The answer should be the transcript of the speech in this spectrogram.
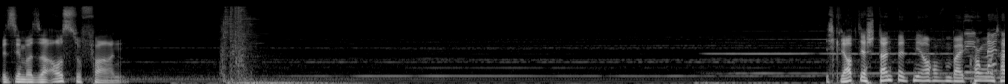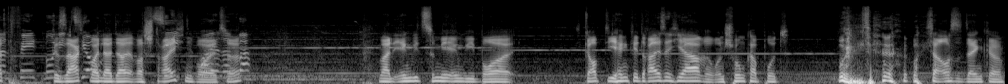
Beziehungsweise auszufahren. Ich glaube, der stand mit mir auch auf dem Balkon und hat gesagt, weil er da was streichen wollte, mal irgendwie zu mir irgendwie, boah, ich glaube, die hängt hier 30 Jahre und schon kaputt. Wo ich, wo ich da auch so denke,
